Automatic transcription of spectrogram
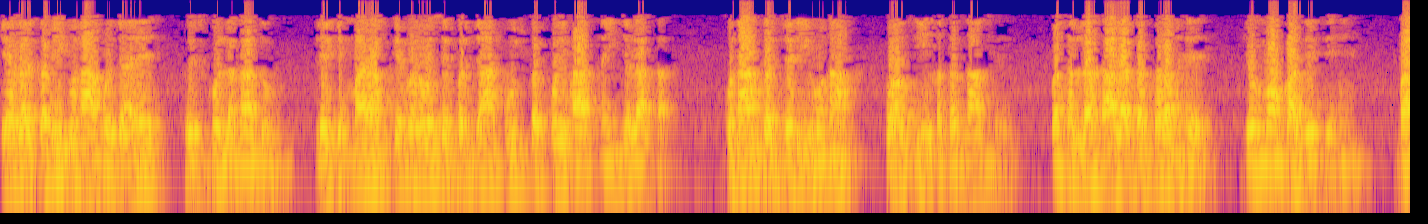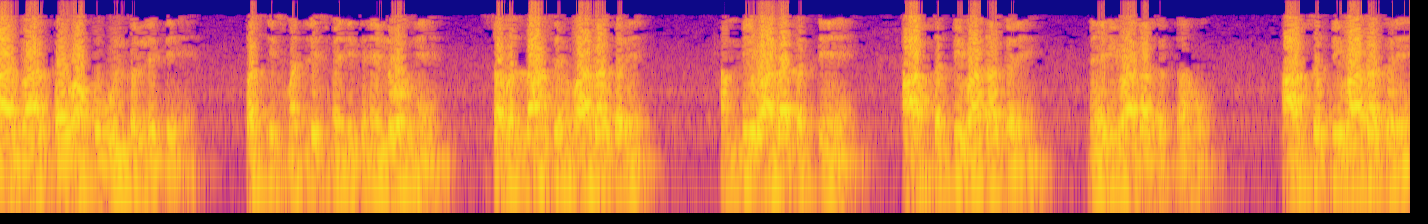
کہ اگر کبھی گناہ ہو جائے تو اس کو لگا دو۔ لیکن مرہم کے بھروسے پر جان بوجھ کر کوئی ہاتھ نہیں جلاتا۔ گناہ پر جری ہونا بہت ہی خطرناک ہے۔ بس اللہ تعالیٰ کا کرم ہے جو موقع دیتے ہیں، بار بار توبہ قبول کر لیتے ہیں۔ بس اس مجلس میں جتنے لوگ ہیں سب اللہ سے وعدہ کریں، ہم بھی وعدہ کرتے ہیں، آپ سب بھی وعدہ کریں، میں بھی وعدہ کرتا ہوں۔ آپ سب بھی وعدہ کریں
